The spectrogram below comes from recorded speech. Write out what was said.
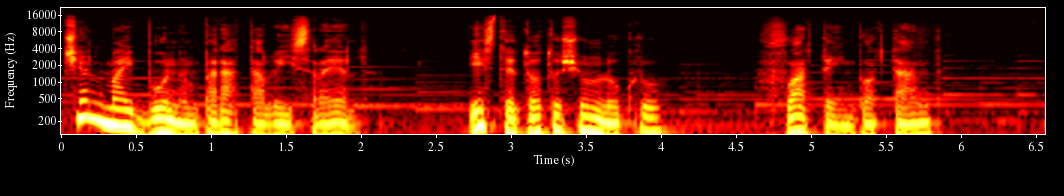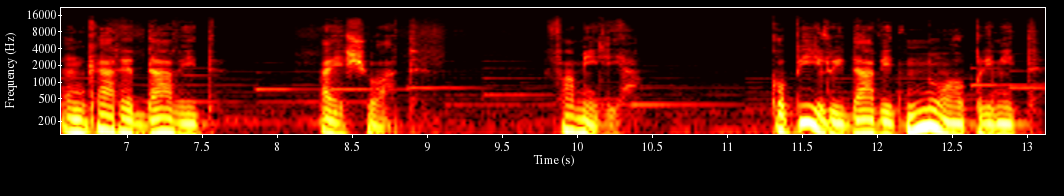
cel mai bun împărat al lui Israel. Este totuși un lucru foarte important în care David a eșuat. Familia. Copiii lui David nu au primit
